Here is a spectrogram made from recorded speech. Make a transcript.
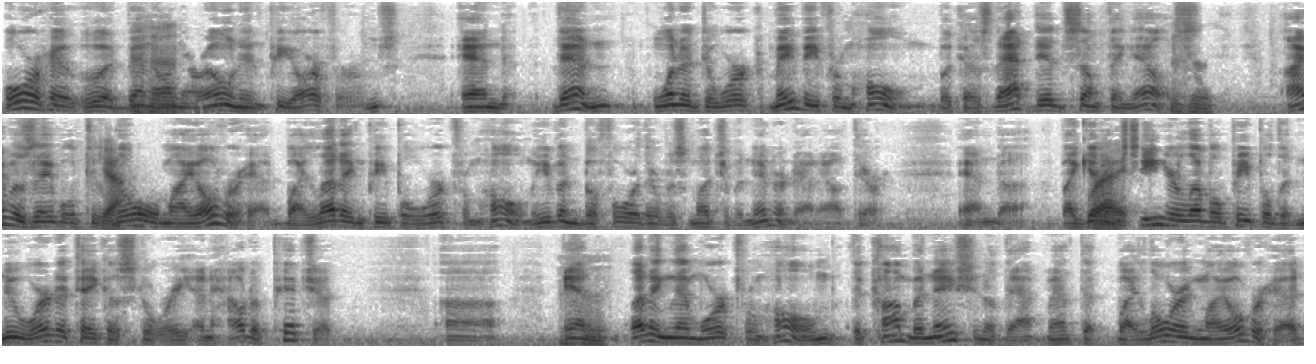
or who had been mm-hmm. on their own in PR firms and then wanted to work maybe from home because that did something else. Mm-hmm. I was able to yeah. lower my overhead by letting people work from home, even before there was much of an internet out there. And uh, by getting right. senior level people that knew where to take a story and how to pitch it, uh, and mm-hmm. letting them work from home, the combination of that meant that by lowering my overhead,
